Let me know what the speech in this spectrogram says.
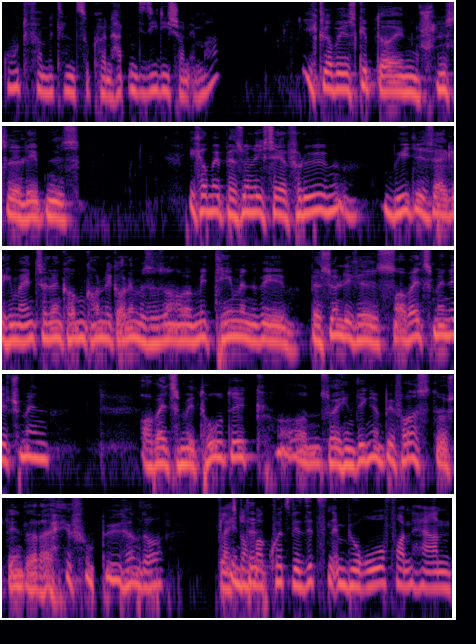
gut vermitteln zu können? Hatten Sie die schon immer? Ich glaube, es gibt da ein Schlüsselerlebnis. Ich habe mich persönlich sehr früh, wie das eigentlich im Einzelnen kommen kann, ich gar nicht mehr so sagen, aber mit Themen wie persönliches Arbeitsmanagement, Arbeitsmethodik und solchen Dingen befasst. Da stehen eine Reihe von Büchern da. Vielleicht noch mal kurz, wir sitzen im Büro von Herrn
